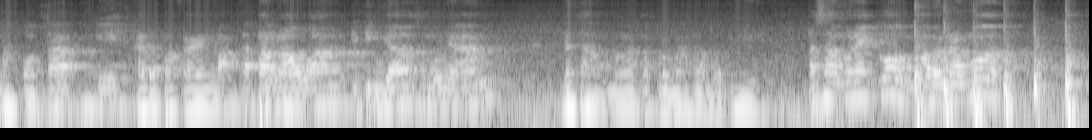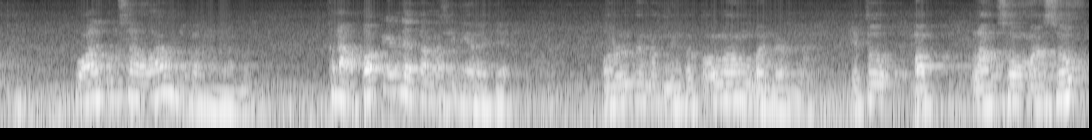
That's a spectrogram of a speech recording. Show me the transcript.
mahkota, oke, kada pakai Pangkat. pengawal, ditinggal semuanyaan, datang mengatok rumah Lamut. oke. Assalamualaikum, Paman Ramut. Waalaikumsalam paman lamut. Kenapa pian datang ke sini raja? Orang hendak minta tolong bener nah. Itu langsung masuk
